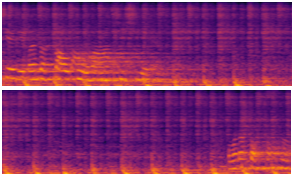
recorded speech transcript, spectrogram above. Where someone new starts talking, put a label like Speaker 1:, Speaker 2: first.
Speaker 1: 谢谢你们的帮助啊！谢谢，我们的董事。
